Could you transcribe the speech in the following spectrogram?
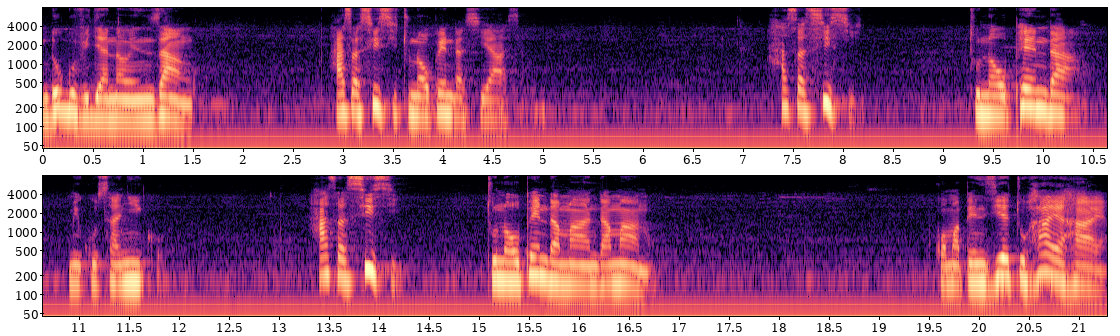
ndugu vijana wenzangu, hasa sisi tunaopenda siasa, hasa sisi tunaopenda mikusanyiko, hasa sisi tunaopenda maandamano, kwa mapenzi yetu haya haya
